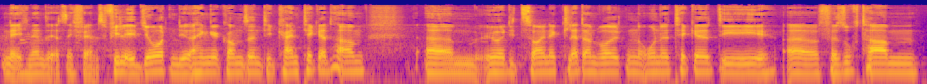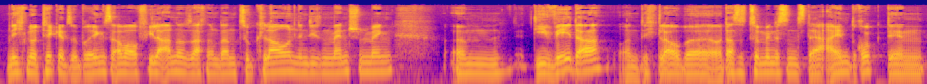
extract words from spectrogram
nee, ich nenne sie jetzt nicht Fans, viele Idioten, die da hingekommen sind, die kein Ticket haben, ähm, über die Zäune klettern wollten ohne Ticket, die äh, versucht haben, nicht nur Tickets übrigens, aber auch viele andere Sachen dann zu klauen in diesen Menschenmengen. Ähm, die weder, und ich glaube, und das ist zumindestens der Eindruck, den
